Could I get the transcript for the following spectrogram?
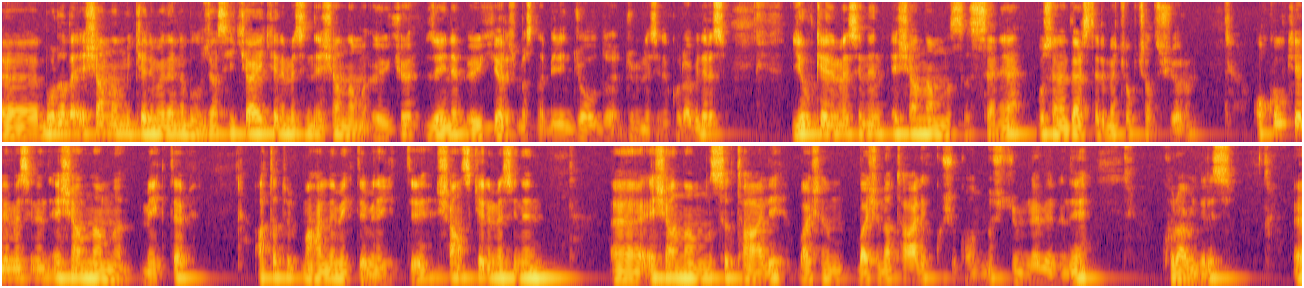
Ee, burada da eş anlamlı kelimelerini bulacağız. Hikaye kelimesinin eş anlamı öykü. Zeynep öykü yarışmasında birinci olduğu cümlesini kurabiliriz. Yıl kelimesinin eş anlamlısı sene. Bu sene derslerime çok çalışıyorum. Okul kelimesinin eş anlamlı mektep. Atatürk Mahalle Mektebi'ne gitti. Şans kelimesinin e, eş anlamlısı talih. Başın, başına talih kuşu konmuş cümlelerini kurabiliriz. E,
